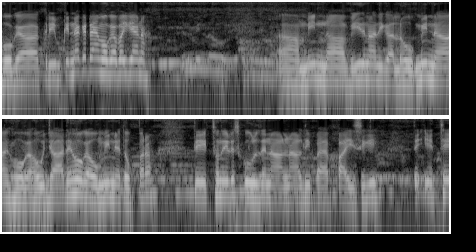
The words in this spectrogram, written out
ਹੋ ਗਿਆ ਕਰੀਬ ਕਿੰਨਾ ਕੁ ਟਾਈਮ ਹੋ ਗਿਆ ਬਾਈ ਜਾਨ ਅ, ਮਹੀਨਾ 20 ਦਿਨਾਂ ਦੀ ਗੱਲ ਹੋ ਮਹੀਨਾ ਹੋ ਗਿਆ ਹੋ ਜ਼ਿਆਦਾ ਹੋ ਗਿਆ ਉਹ ਮਹੀਨੇ ਤੋਂ ਉੱਪਰ। ਤੇ ਇੱਥੋਂ ਦੇ ਜਿਹੜੇ ਸਕੂਲ ਦੇ ਨਾਲ ਨਾਲ ਦੀ ਪਾਈਪ ਪਾਈ ਸੀਗੀ ਤੇ ਇੱਥੇ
